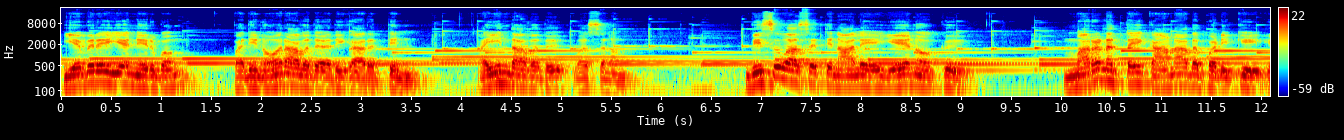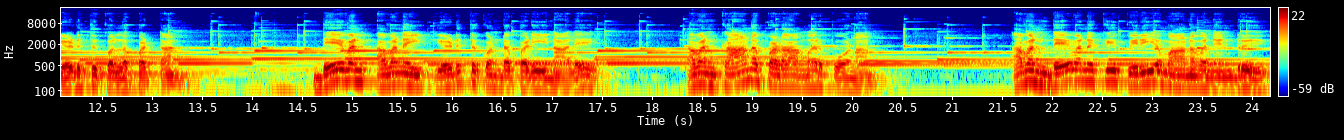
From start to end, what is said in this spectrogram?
எபிரேய நிருபம் பதினோராவது அதிகாரத்தின் ஐந்தாவது வசனம். விசுவாசத்தினாலே ஏனோக்கு மரணத்தை காணாதபடிக்கு எடுத்து கொள்ளப்பட்டான். தேவன் அவனை எடுத்து கொண்டபடியினாலே அவன் காணப்படாமற் போனான். அவன் தேவனுக்கு பிரியமானவன் என்று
